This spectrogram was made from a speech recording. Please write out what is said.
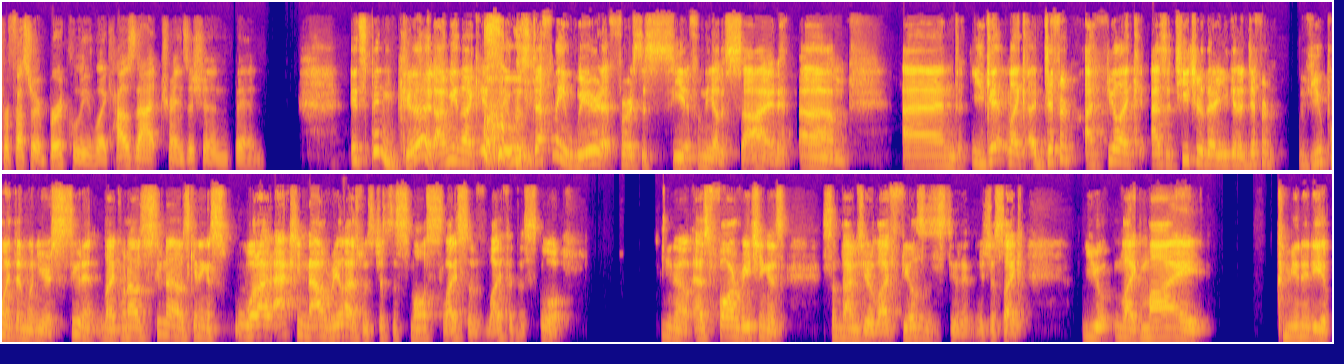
professor at Berklee. Like, how's that transition been? It's been good. I mean, like it, it was definitely weird at first to see it from the other side. Um, and you get like a different. I feel like as a teacher there, you get a different viewpoint than when you're a student. Like when I was a student, I was getting a what I actually now realize was just a small slice of life at the school. You know, as far reaching as sometimes your life feels as a student. It's just like you like my community of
